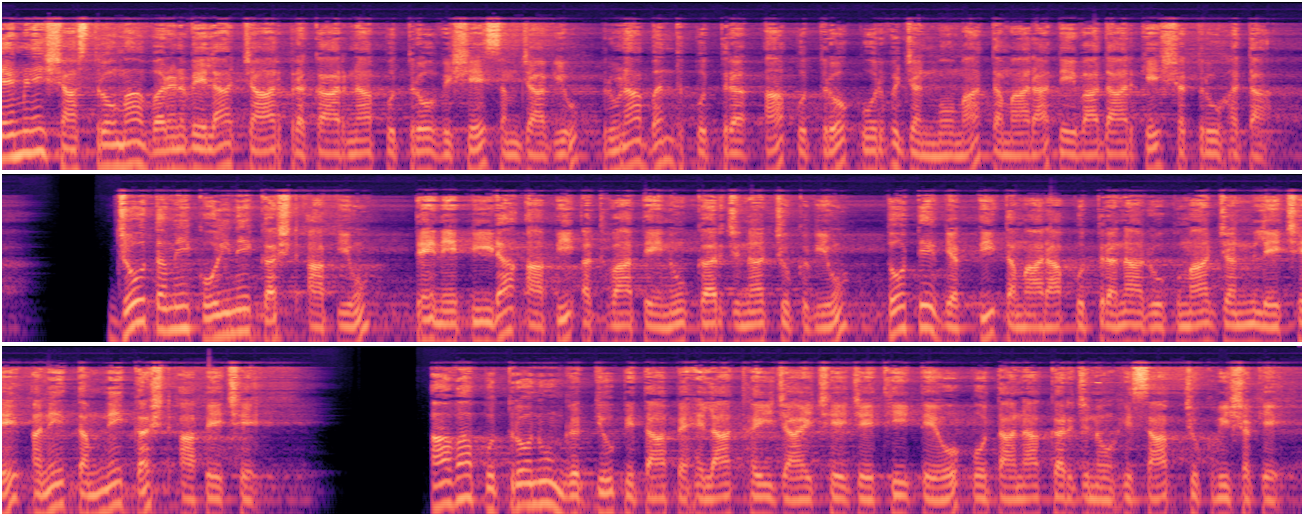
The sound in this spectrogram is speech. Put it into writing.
તેમણે શાસ્ત્રોમાં વર્ણવેલા ચાર પ્રકારના પુત્રો વિશે સમજાવ્યું. ઋણાબંધ પુત્ર, આ પુત્રો પૂર્વજન્મોમાં તમારા દેવાદાર કે શત્રુ હતા. જો તમે કોઈને કષ્ટ આપ્યું, તેને પીડા આપી અથવા તેનું કર્જ ન ચૂકવ્યું, તો તે વ્યક્તિ તમારા પુત્રના રૂપમાં જન્મ લે છે અને તમને કષ્ટ આપે છે. આવા પુત્રોનું મૃત્યુ પિતા પહેલા થઈ જાય છે જેથી તેઓ પોતાના કર્જનો હિસાબ ચૂકવી શકે.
